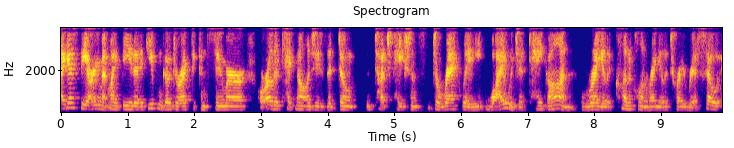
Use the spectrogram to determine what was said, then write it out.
I guess the argument might be that if you can go direct to consumer or other technologies that don't touch patients directly, why would you take on regular clinical and regulatory risk? So,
